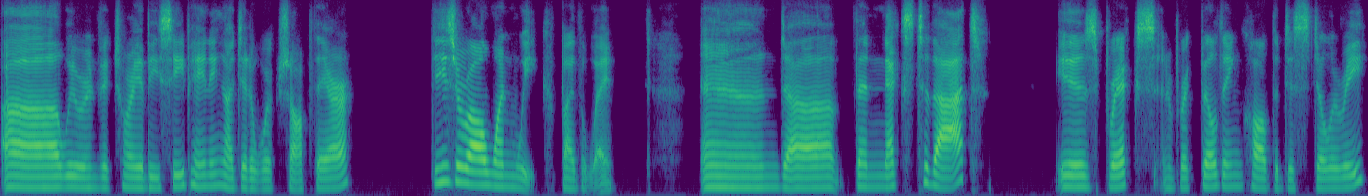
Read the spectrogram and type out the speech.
Uh, we were in Victoria, BC painting. I did a workshop there. These are all one week, by the way. And uh, then next to that is bricks and a brick building called the Distillery.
